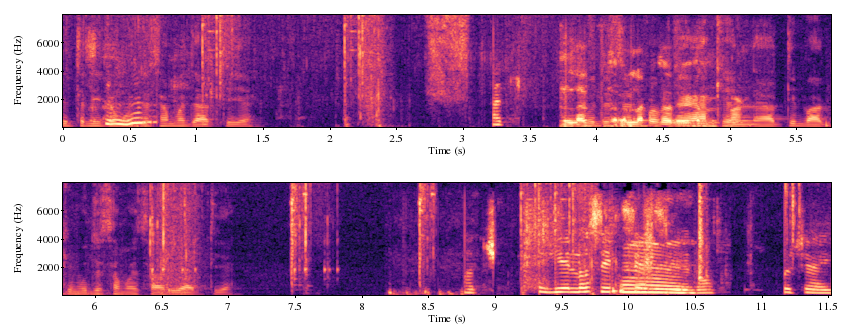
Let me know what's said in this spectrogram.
इतनी तो मुझे समझ आती है। अच्छा। मुझे सिर्फ़ खेलने आती बाकी मुझे समझ सारी आती है। अच्छा ये लो सिक्स ले लो। तो चाहिए।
